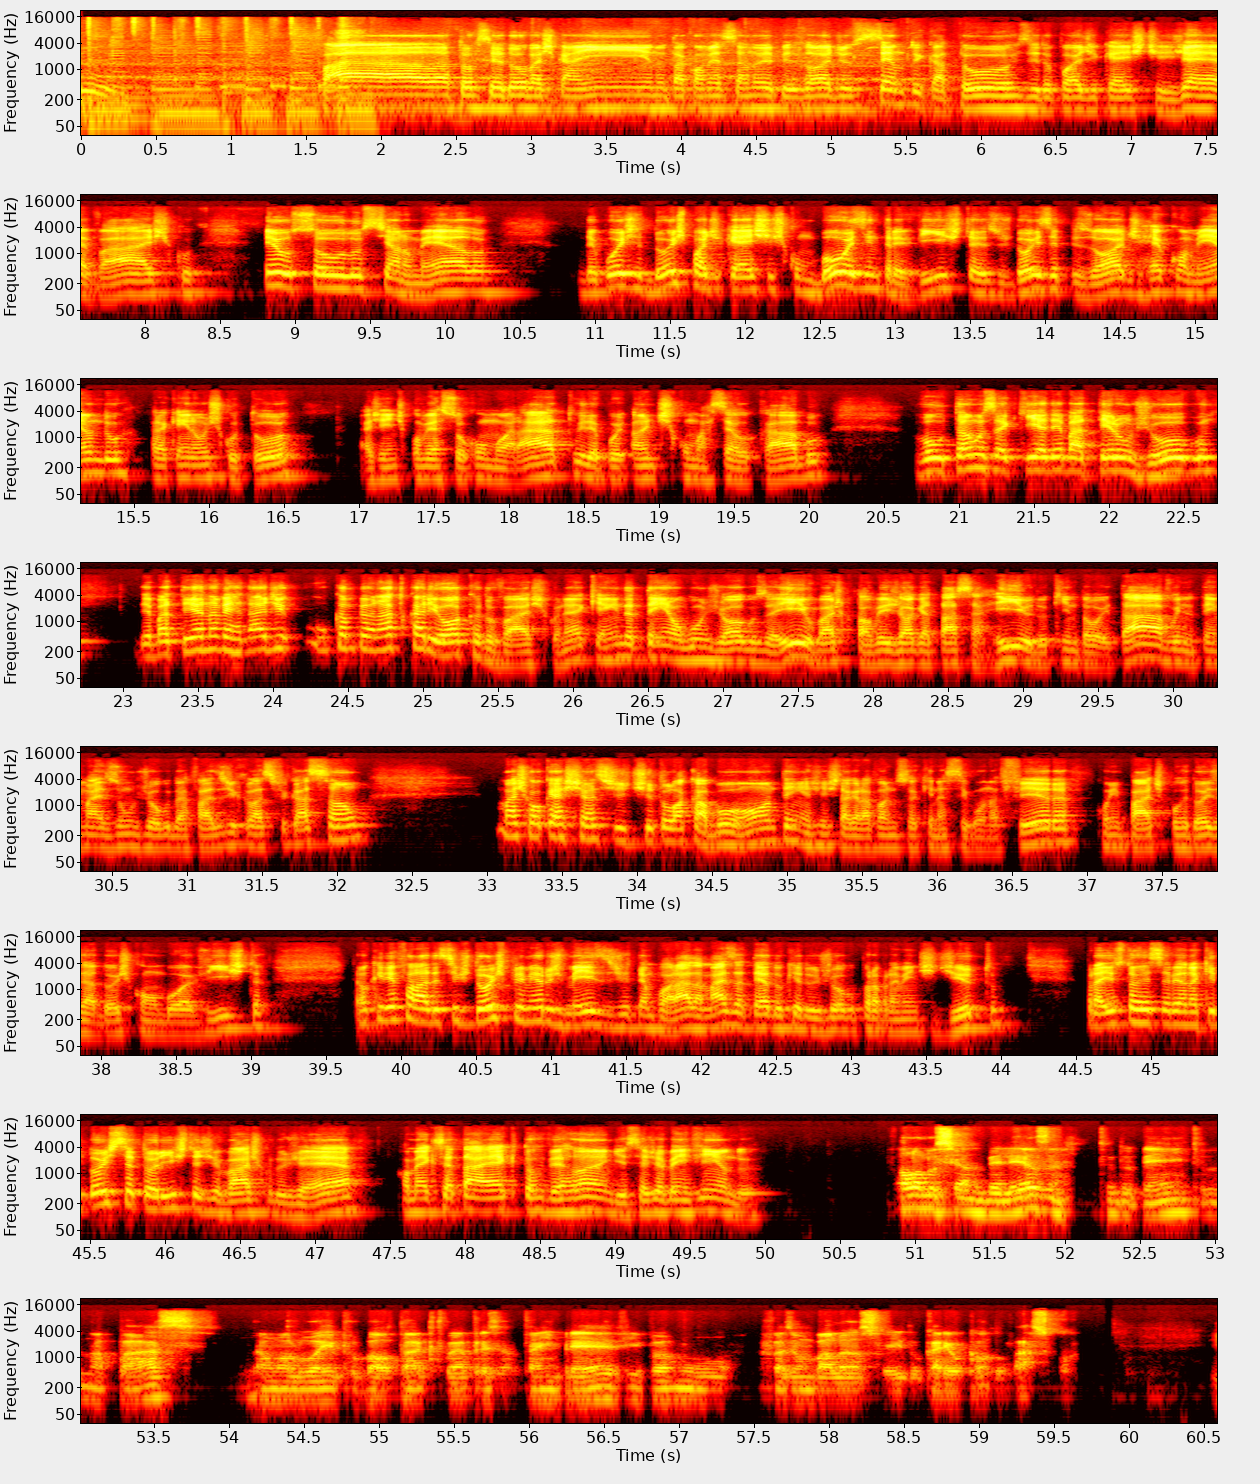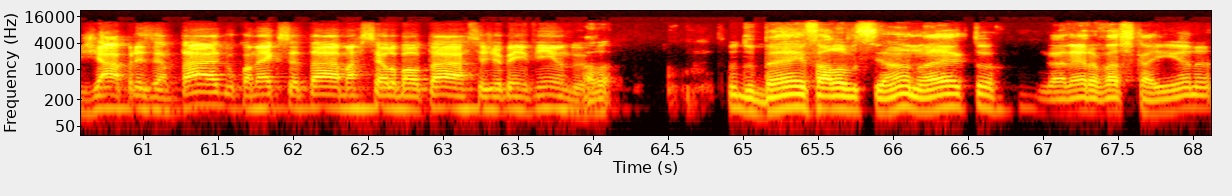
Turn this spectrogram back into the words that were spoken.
Fala, torcedor vascaíno, tá começando o episódio 114 do podcast GE Vasco. Eu sou o Luciano Melo. Depois de dois podcasts com boas entrevistas, os dois episódios, recomendo para quem não escutou. A gente conversou com o Morato e depois antes com o Marcelo Cabo. Voltamos aqui a debater um jogo, debater, na verdade, o Campeonato Carioca do Vasco, né? Que ainda tem alguns jogos aí. O Vasco talvez jogue a Taça Rio do quinto ao oitavo, ainda tem mais um jogo da fase de classificação mas qualquer chance de título acabou ontem. A gente está gravando isso aqui na segunda-feira, com empate por 2 a 2 com o Boa Vista. Então, eu queria falar desses dois primeiros meses de temporada, mais até do que do jogo propriamente dito. Para isso, estou recebendo aqui dois setoristas de Vasco do GE. Como é que você está, Hector Verlang? Seja bem-vindo. Fala, Luciano, beleza? Tudo bem? Tudo na paz? Dá um alô aí para o Baltar, que tu vai apresentar em breve. Vamos fazer um balanço aí do Cariocão do Vasco já apresentado. Como é que você está, Marcelo Baltar? Seja bem-vindo. Tudo bem, fala Luciano, Hector, galera vascaína.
